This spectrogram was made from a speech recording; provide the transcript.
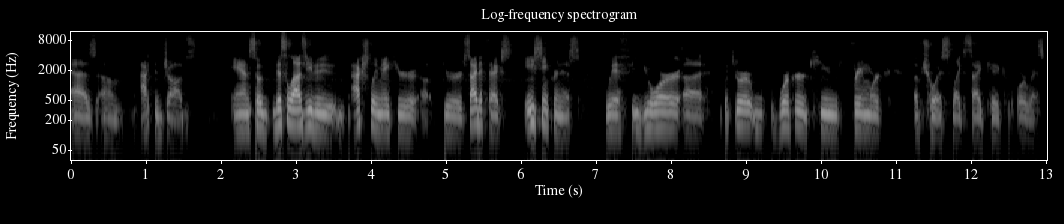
as um, active jobs. And so this allows you to actually make your, uh, your side effects asynchronous with your, uh, with your worker queue framework of choice, like Sidekiq or Resque.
